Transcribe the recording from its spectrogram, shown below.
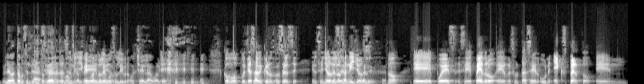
Levantamos el dedito Ah, sí, cada que tomamos café. cuando leemos un libro. O chela o algo. Eh, como pues ya saben que nos gusta el, el Señor de El los Anillos, ándale. ¿no? Eh, pues ese Pedro eh, resulta ser un experto en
